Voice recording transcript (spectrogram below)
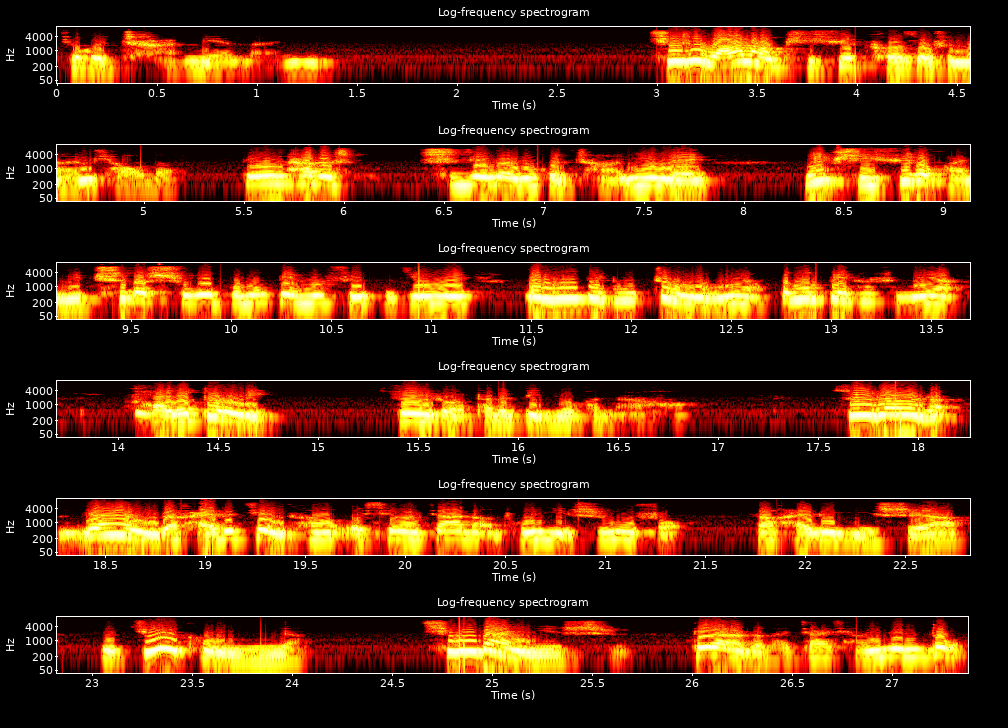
就会缠绵难愈。其实往往脾虚咳嗽是难调的，因为它的时间段就很长。因为你脾虚的话，你吃的食物不能变成水谷精微，不能变成正能量，不能变成什么呀好的动力，所以说他的病就很难好。所以要让要让你的孩子健康，我希望家长从饮食入手，让孩子饮食啊就均衡营养，清淡饮食。第二个呢，加强运动。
